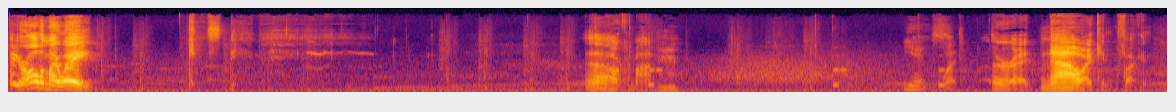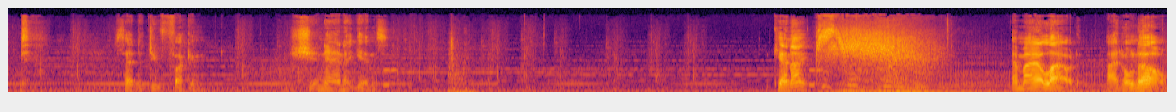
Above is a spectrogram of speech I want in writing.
Now you're all in my way. Oh, come on. Yes? What? Alright, now I can fucking... Just had to do fucking shenanigans. Can I? Am I allowed? I don't know.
